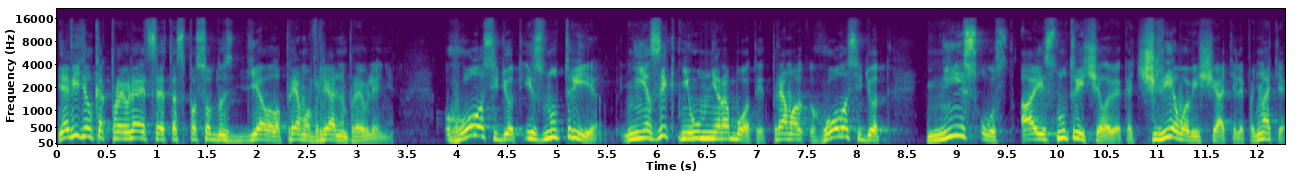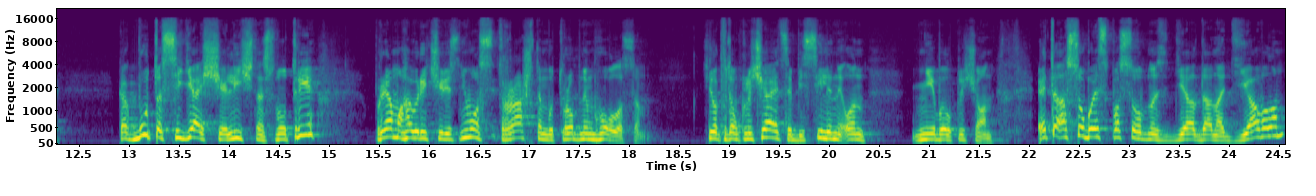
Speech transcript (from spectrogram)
Я видел, как проявляется эта способность дьявола прямо в реальном проявлении. Голос идет изнутри. Ни язык, ни ум не работает. Прямо голос идет не из уст, а изнутри человека, чревовещатели, понимаете? Как будто сидящая личность внутри прямо говорит через него страшным утробным голосом. Человек потом включается, бессиленный, он не был включен. Это особая способность дана дьяволом,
